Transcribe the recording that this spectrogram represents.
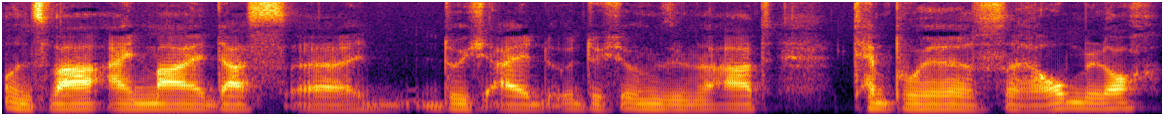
Und zwar einmal, dass äh, durch, ein, durch irgendeine Art temporäres Raumloch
